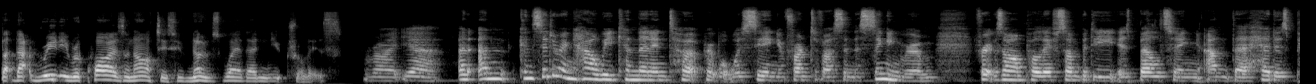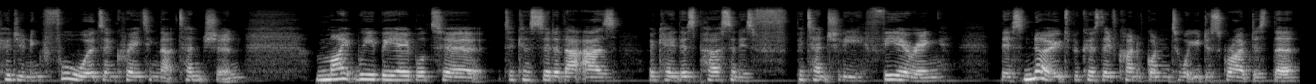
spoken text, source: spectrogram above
but that really requires an artist who knows where their neutral is Right, yeah. And and considering how we can then interpret what we're seeing in front of us in the singing room, for example, if somebody is belting and their head is pigeoning forwards and creating that tension, might we be able to to consider that as okay, this person is f- potentially fearing this note because they've kind of gone into what you described as the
